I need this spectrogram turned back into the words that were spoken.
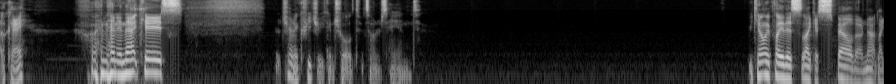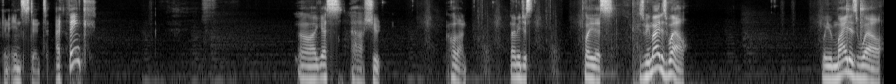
Okay. and then in that case, return a creature you control to its owner's hand. We can only play this like a spell, though, not like an instant. I think... Oh, I guess... Oh, shoot. Hold on. Let me just play this. Because we might as well. We might as well.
